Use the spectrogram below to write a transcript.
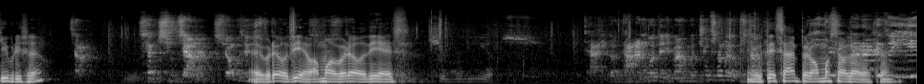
Hebreos, ¿eh? Hebreo 10, vamos a Hebreo 10. Ustedes saben, pero vamos a hablar de esto.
